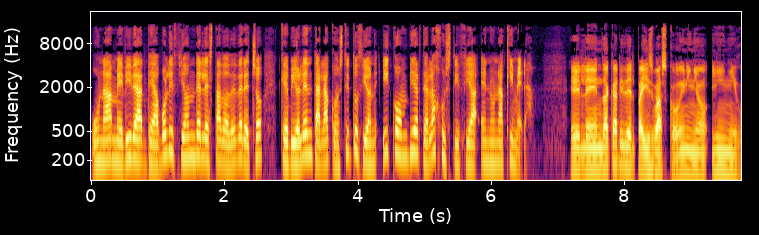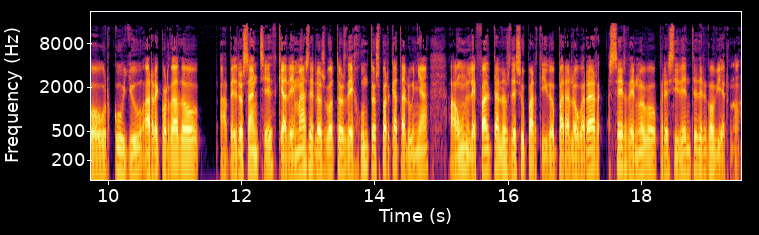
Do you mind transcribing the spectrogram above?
una medida de abolición del Estado de Derecho que violenta la Constitución y convierte a la justicia en una quimera. El endacari del País Vasco, Íñigo Urcuyu, ha recordado a Pedro Sánchez que además de los votos de Juntos por Cataluña, aún le faltan los de su partido para lograr ser de nuevo presidente del Gobierno.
